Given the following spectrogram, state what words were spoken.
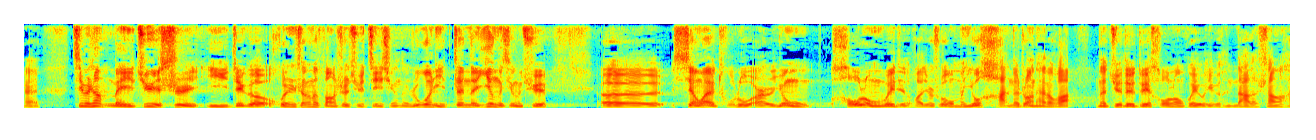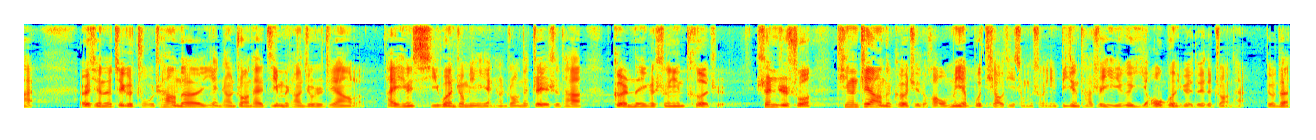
哎，基本上每句是以这个混声的方式去进行的。如果你真的硬性去。呃向外吐露，而用喉咙位置的话，就是说我们有喊的状态的话，那绝对对喉咙会有一个很大的伤害。而且呢，这个主唱的演唱状态基本上就是这样了，他已经习惯这么一个演唱状态，这也是他个人的一个声音特质。甚至说听这样的歌曲的话，我们也不挑剔什么声音，毕竟他是以一个摇滚乐队的状态，对不对？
